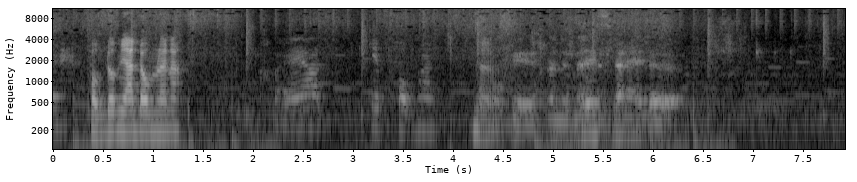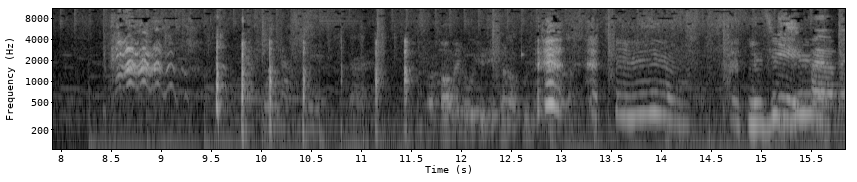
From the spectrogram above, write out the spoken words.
อผมดมยาดมแล้วนะขออนุญาตเก็บผมกันเออ โอเค อันหนึงน่าจะเป็นแบทไฮเดอร์อย่าพูดดังพี่ ได้เพราะเขาไม่รู้อยู่ ดีถ้าเราพูดถึงอะไรหรือที่พี่เชื่ใครอจะไป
